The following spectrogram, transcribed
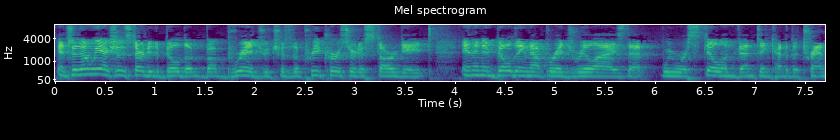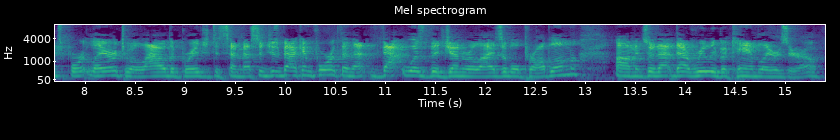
And so then we actually started to build a, a, bridge, which was the precursor to Stargate. And then in building that bridge, realized that we were still inventing kind of the transport layer to allow the bridge to send messages back and forth, and that that was the generalizable problem. Um, and so that that really became layer zero.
